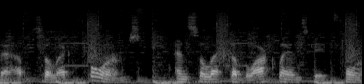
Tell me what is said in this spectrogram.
tab, select Forms, and select the Block Landscape form.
